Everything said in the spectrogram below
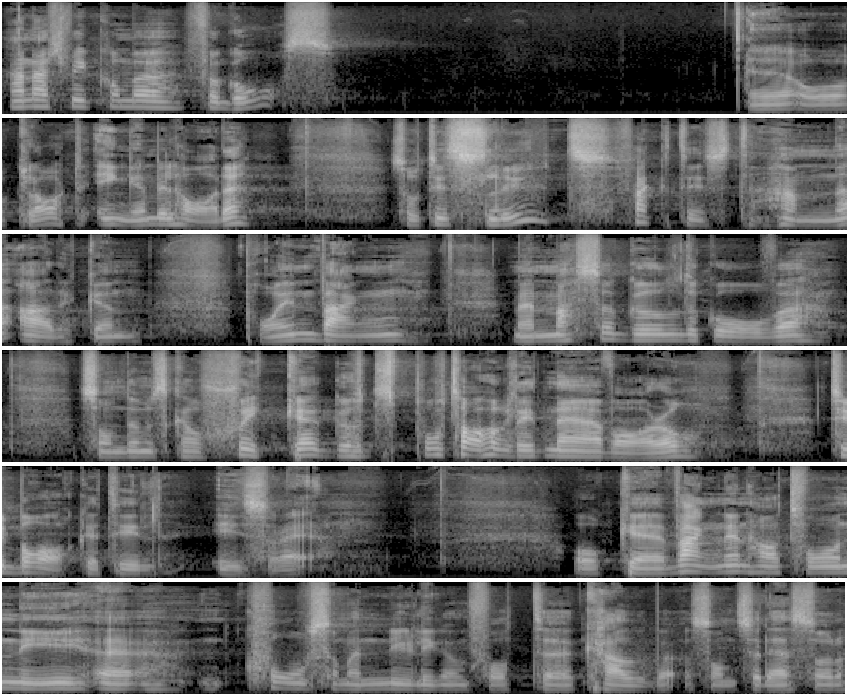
annars vi kommer förgås. Eh, och klart, ingen vill ha det. Så till slut faktiskt hamnar arken på en vagn med massa guld och gåva som de ska skicka Guds påtagligt närvaro tillbaka till Israel. Och eh, vagnen har två ny eh, kor som har nyligen fått eh, kalvar och sånt. Så, där. Så,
